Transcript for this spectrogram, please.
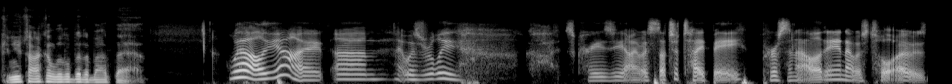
Can you talk a little bit about that? Well, yeah, I, um, it was really It's crazy. I was such a type A personality, and I was told I was.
